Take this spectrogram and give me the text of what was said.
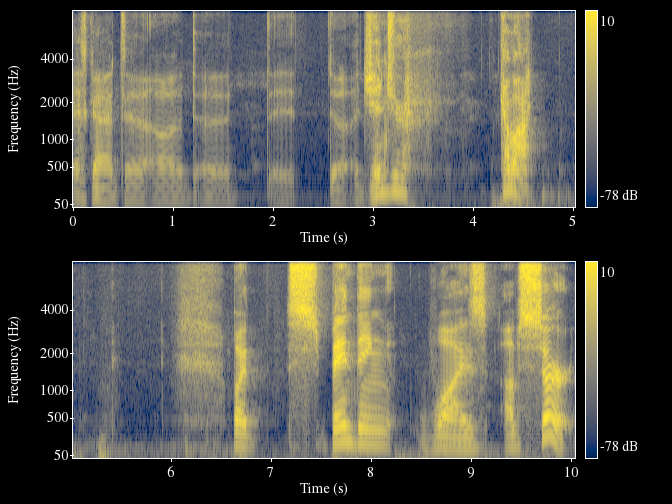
it's got uh, a ginger. Come on. But spending was absurd.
